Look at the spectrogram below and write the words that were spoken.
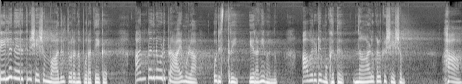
തെല്ല നേരത്തിനു ശേഷം വാതിൽ തുറന്ന് പുറത്തേക്ക് അൻപതിനോട് പ്രായമുള്ള ഒരു സ്ത്രീ ഇറങ്ങി വന്നു. അവരുടെ മുഖത്ത് നാളുകൾക്ക് ശേഷം ഹാ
